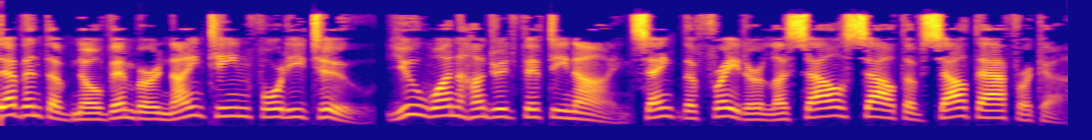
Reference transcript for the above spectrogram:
7th of November 1942, U-159 sank the freighter La Salle south of South Africa.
